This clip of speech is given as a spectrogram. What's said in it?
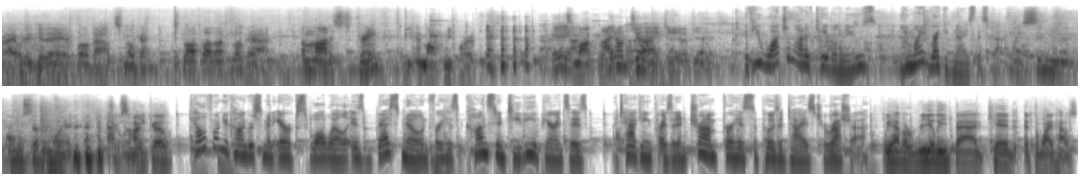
All right, we're gonna get a 12 ounce mocha. Small 12 ounce mocha? Yeah. A modest drink? You can mock me for it. Hey, It's I, mock I don't judge. I don't judge. If you watch a lot of cable news, you might recognize this guy. I see him Almost every morning. I'm sorry. California Congressman Eric Swalwell is best known for his constant TV appearances attacking President Trump for his supposed ties to Russia. We have a really bad kid at the White House.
